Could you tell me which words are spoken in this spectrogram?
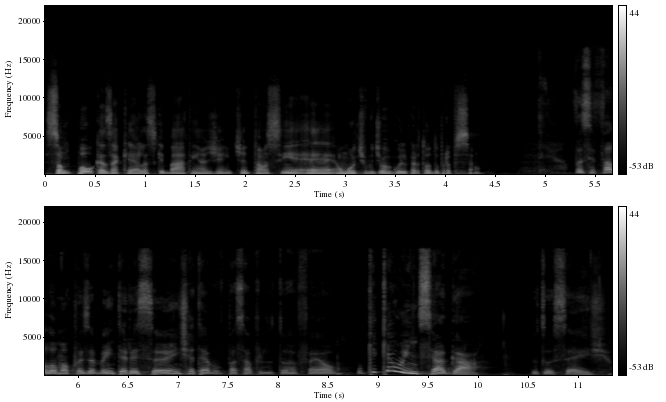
são poucas aquelas que batem a gente. Então, assim, é, é um motivo de orgulho para toda a profissão. Você falou uma coisa bem interessante, até vou passar para o doutor Rafael. O que, que é o índice H, doutor Sérgio,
